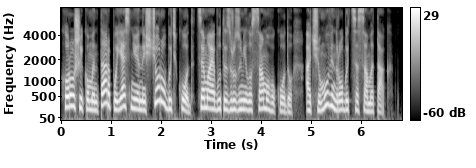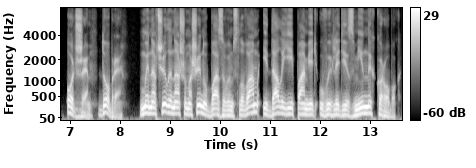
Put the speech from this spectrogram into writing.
Хороший коментар пояснює не що робить код, це має бути зрозуміло з самого коду, а чому він робить це саме так. Отже, добре. Ми навчили нашу машину базовим словам і дали їй пам'ять у вигляді змінних коробок.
